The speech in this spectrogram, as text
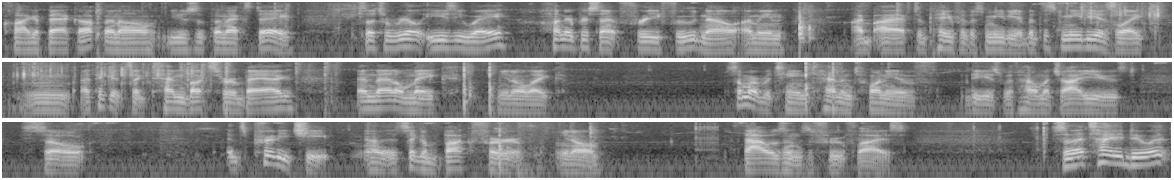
clog it back up, and I'll use it the next day. So it's a real easy way. 100% free food now. I mean, I, I have to pay for this media, but this media is like, mm, I think it's like 10 bucks for a bag, and that'll make, you know, like somewhere between 10 and 20 of these with how much I used. So it's pretty cheap. Uh, it's like a buck for, you know, thousands of fruit flies. So that's how you do it.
